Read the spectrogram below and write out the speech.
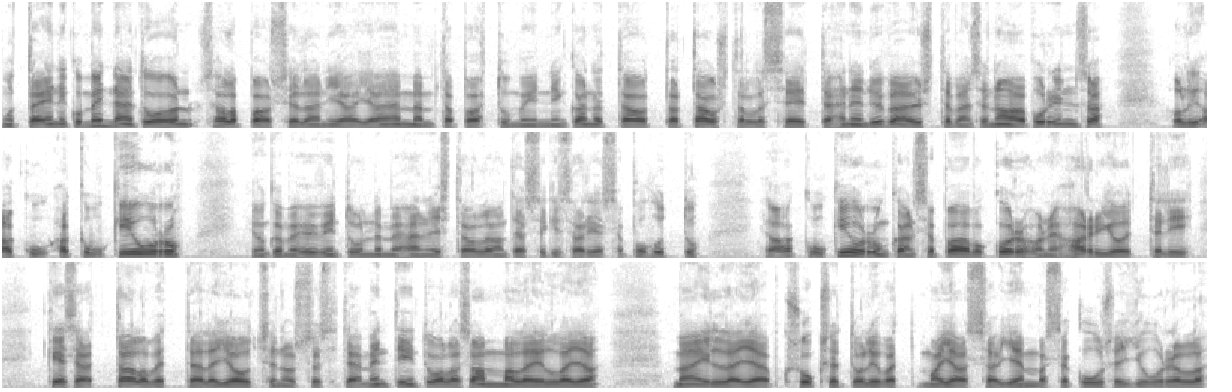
Mutta ennen kuin mennään tuohon Salpausselän ja, ja MM-tapahtumiin, niin kannattaa ottaa taustalle se, että hänen hyvä ystävänsä naapurinsa oli Aku, Aku Kiuru, jonka me hyvin tunnemme hänestä, ollaan tässäkin sarjassa puhuttu. Ja Aku Kiurun kanssa Paavo Korhonen harjoitteli kesät, talvet täällä Joutsenossa. Sitä mentiin tuolla sammaleilla ja mäillä ja sukset olivat majassa jemmassa kuusen juurella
